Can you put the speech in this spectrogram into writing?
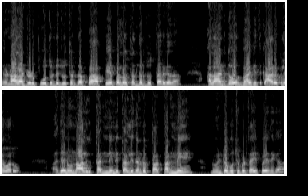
ఎవడు అలాంటి వాడు పోతుంటే చూస్తాడు తప్ప పేపర్లో తొందరగా చూస్తారు కదా? అలాంటి దౌర్భాగ్యత కారకులు ఎవరు? అదే నువ్వు నాలుగు తన్నిని తల్లిదండ్రులు త- తన్ని నువ్వు ఇంట్లో కూర్చోబెడితే అయిపోయేదిగా?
